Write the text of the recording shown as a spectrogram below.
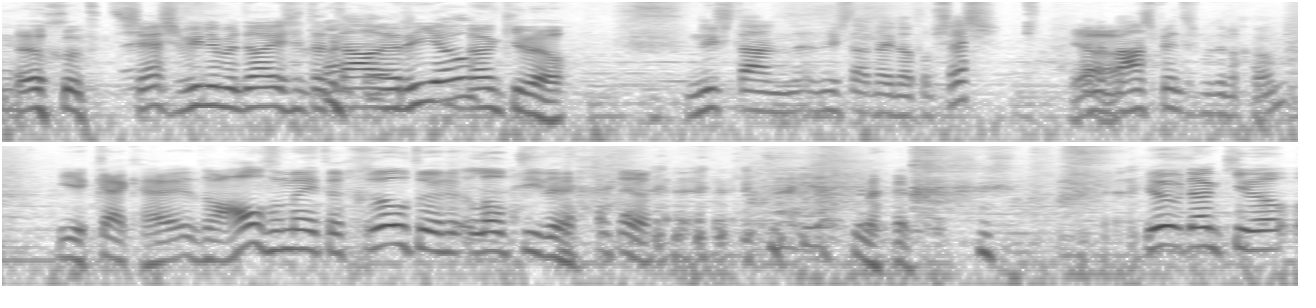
Heel goed. Zes wielermedailles in totaal in Rio. Dankjewel. Nu, staan, nu staat Nederland op zes. En de baansprinters moeten nog komen. hier, kijk, hij, een halve meter groter loopt hij weg. Ja. Nee. Jo, dankjewel.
